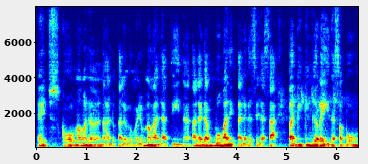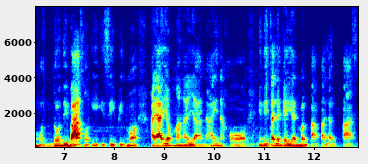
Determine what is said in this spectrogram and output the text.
eh, Diyos ko, mga nananalo talaga ngayon, mga Latina, talagang bumalik talaga sila sa pagiging reyna sa buong mundo, di ba? Kung iisipin mo, kaya yung mga yan, ay nako, hindi talaga yan magpapalagpas.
